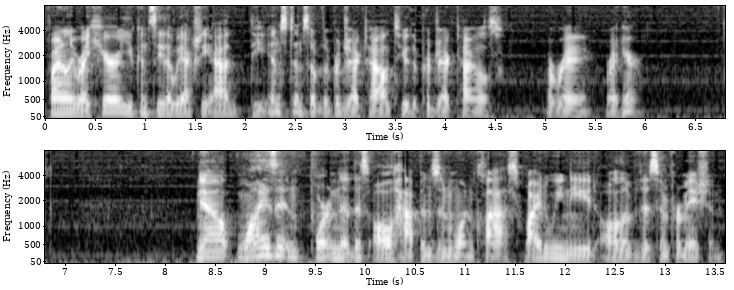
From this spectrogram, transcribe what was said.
Finally, right here, you can see that we actually add the instance of the projectile to the projectiles array right here. Now, why is it important that this all happens in one class? Why do we need all of this information?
